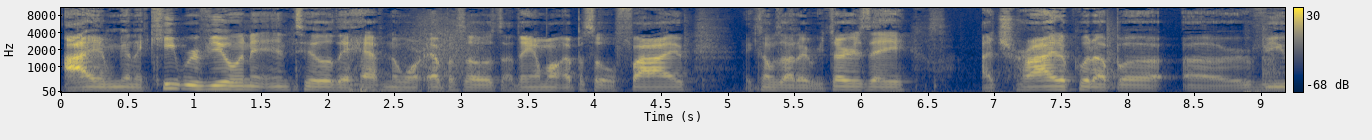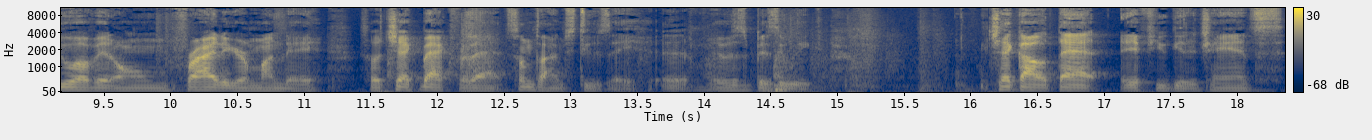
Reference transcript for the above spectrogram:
I am gonna keep reviewing it until they have no more episodes. I think I'm on episode five. It comes out every Thursday. I try to put up a, a review of it on Friday or Monday. So check back for that. Sometimes Tuesday. It, was a busy week. Check out that if you get a chance.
